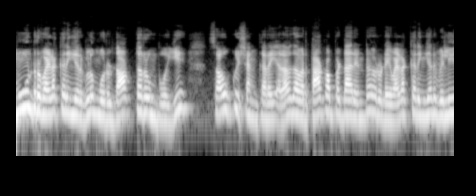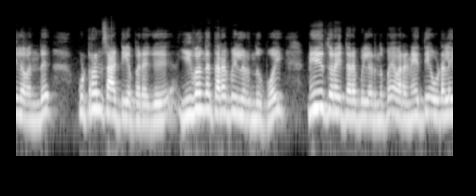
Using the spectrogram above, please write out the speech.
மூன்று வழக்கறிஞர்களும் ஒரு டாக்டரும் போய் சவுக்கு சங்கரை அதாவது அவர் தாக்கப்பட்டார் என்று அவருடைய வழக்கறிஞர் வெளியில் வந்து குற்றம் சாட்டிய பிறகு இவங்க தரப்பிலிருந்து போய் நீதித்துறை தரப்பிலிருந்து போய் அவரை நேத்திய உடலை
